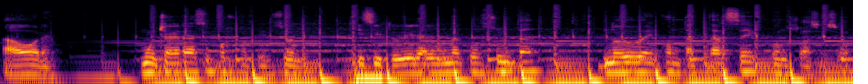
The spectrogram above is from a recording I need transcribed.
ahora. Muchas gracias por su atención y si tuviera alguna consulta, no duden en contactarse con su asesor.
